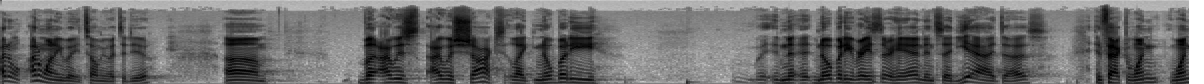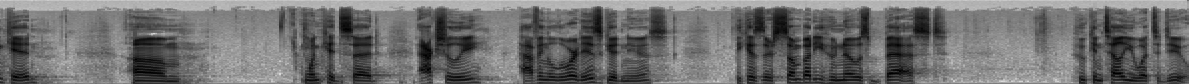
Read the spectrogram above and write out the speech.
I don't, I don't want anybody to tell me what to do. Um, but I was, I was shocked. Like nobody, n- nobody raised their hand and said, yeah, it does. In fact, one, one kid, um, one kid said, actually, having a Lord is good news because there's somebody who knows best who can tell you what to do.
